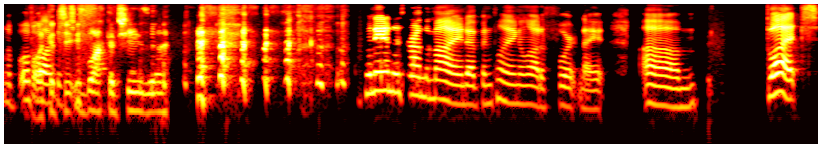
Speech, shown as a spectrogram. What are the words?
a, a Block block of of cheese. cheese. Block of cheese. Yeah. Bananas are on the mind. I've been playing a lot of Fortnite. Um, but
